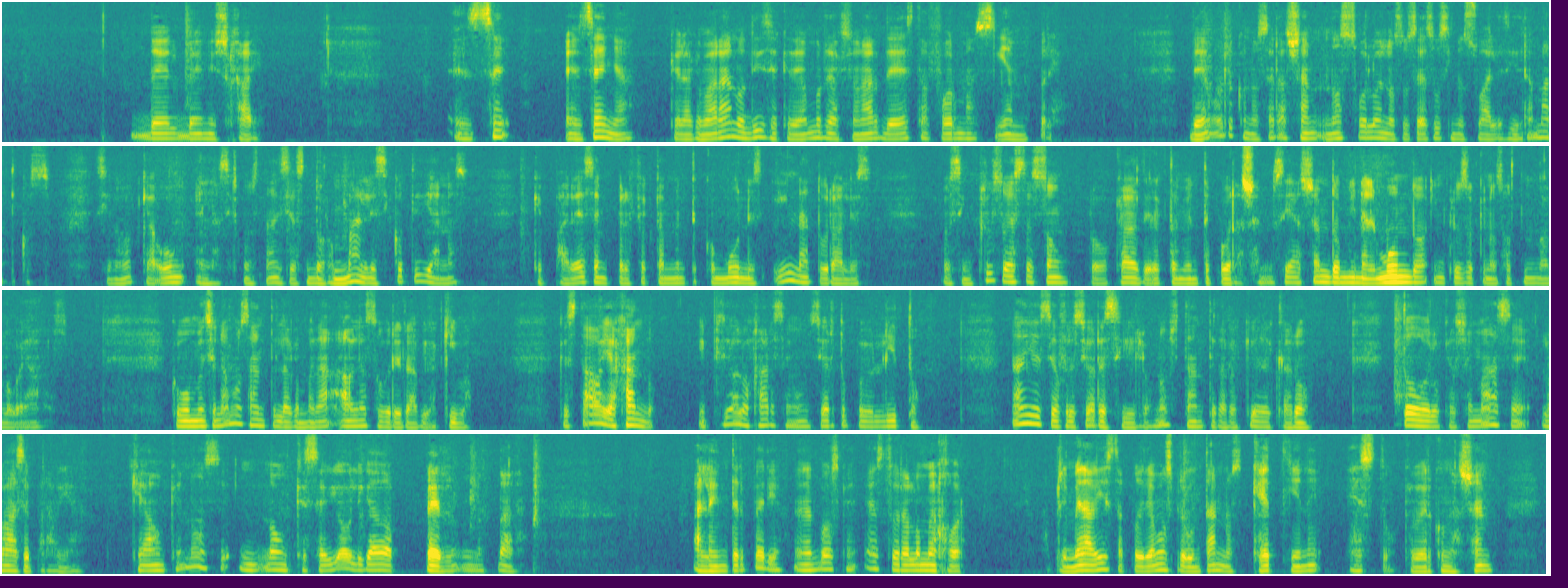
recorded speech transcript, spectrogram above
del Benishai. enseña que la Gemara nos dice que debemos reaccionar de esta forma siempre. Debemos reconocer a Hashem no solo en los sucesos inusuales y dramáticos, sino que aún en las circunstancias normales y cotidianas que parecen perfectamente comunes y naturales, pues incluso estas son provocadas directamente por Hashem. Si Hashem domina el mundo, incluso que nosotros no lo veamos. Como mencionamos antes, la Gemara habla sobre Rabbi Akiva, que estaba viajando y pidió alojarse en un cierto pueblito. Nadie se ofreció a recibirlo, no obstante, Rabbi Akiva declaró, todo lo que Hashem hace, lo hace para bien, que aunque no se, aunque se vio obligado a pernoctar a la intemperie en el bosque, esto era lo mejor primera vista podríamos preguntarnos, ¿qué tiene esto que ver con Hashem?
